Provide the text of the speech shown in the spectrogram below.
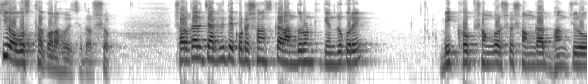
কি অবস্থা করা হয়েছে, দর্শক? সরকারি চাকরিতে কোটা সংস্কার আন্দোলনকে কেন্দ্র করে বিক্ষোভ, সংঘর্ষ, সংঘাত, ভাঙচুর ও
